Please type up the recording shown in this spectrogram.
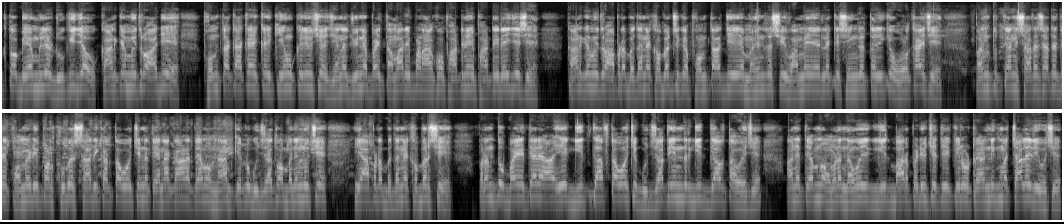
ફક્ત બે મિનિટ રૂકી જાઓ. કારણ કે મિત્રો આજે ફોમતા કાકાએ કંઈક એવું કર્યું છે, જેને જોઈને ભાઈ તમારી પણ આંખો ફાટીને ફાટી રહી જશે. કારણ કે મિત્રો આપણે બધાને ખબર છે કે ફોમતાજી મહેન્દ્રસિંહ વામે એટલે કે સિંગર તરીકે ઓળખાય છે. પરંતુ તેની સાથે સાથે તે કોમેડી પણ ખૂબ જ સારી કરતા હોય છે અને તેના કારણે તેમનું નામ કેટલું ગુજરાતમાં બનેલું છે એ આપણે બધાને ખબર છે. પરંતુ ભાઈ અત્યારે આ એક ગીત ગાતા હોય છે, ગુજરાતી અંદર ગીત ગાતા હોય છે અને તેમનું હમણાં નવું ગીત બહાર પડ્યું છે, તે કેટલું ટ્રેન્ડિંગમાં ચાલી રહ્યું છે.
